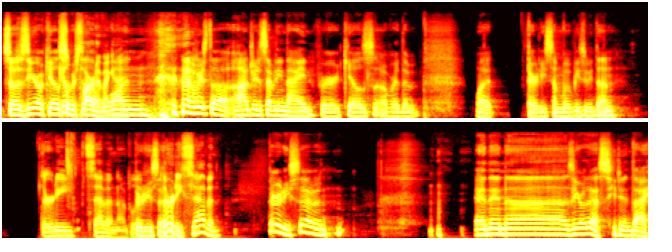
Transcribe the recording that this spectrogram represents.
So zero kills. so we're still at of a guy. one. we're still 179 for kills over the what 30 some movies we've done. 37, I believe. 37. 37. 37. and then uh zero deaths. He didn't die.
